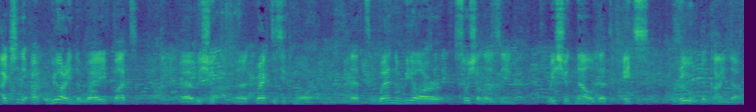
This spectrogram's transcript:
Actually, uh, we are in the way, but uh, we should uh, practice it more. That when we are socializing, we should know that it's rude, kind of,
